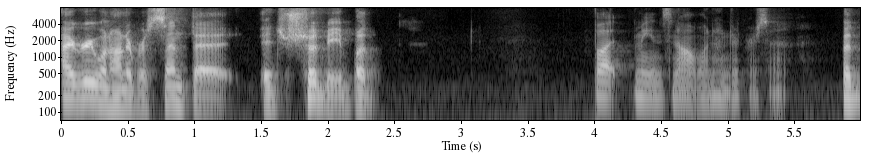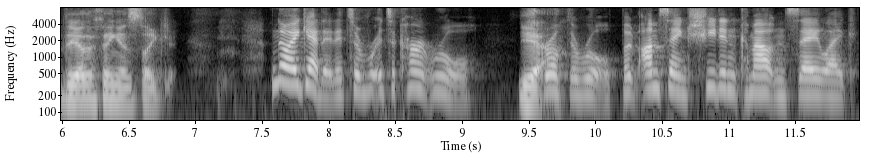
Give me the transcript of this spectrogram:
I agree 100% that it should be, but but means not one hundred percent. but the other thing is like No, I get it. It's a it's a current rule. She yeah. broke the rule. But I'm saying she didn't come out and say like,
